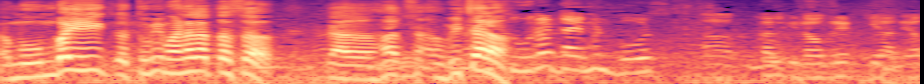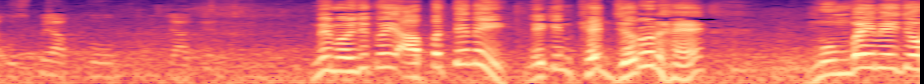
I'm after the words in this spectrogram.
मुंबई तुम्ही म्हणाला तसं. हा, विचारा. सूरत डायमंड बोर्ड कल इनॉग्रेट किया गया. उस पर आपको क्या कहना नहीं मुझे कोई आपत्ति नहीं लेकिन खेद जरूर है. मुंबई में जो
